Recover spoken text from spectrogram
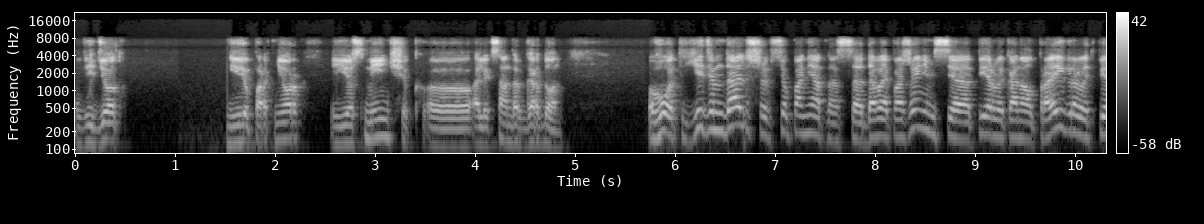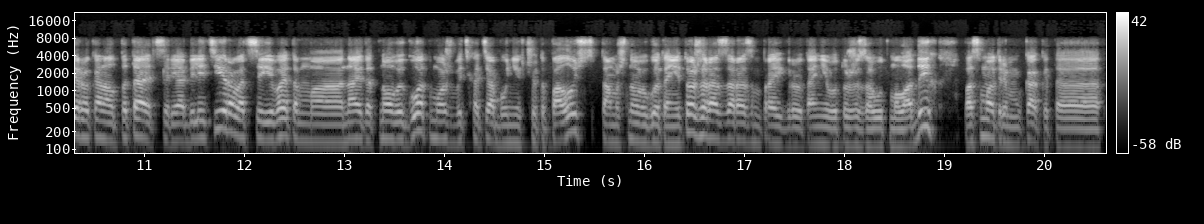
ведет ее партнер, ее сменщик э, Александр Гордон. Вот, едем дальше, все понятно с «Давай поженимся». Первый канал проигрывает, Первый канал пытается реабилитироваться, и в этом, э, на этот Новый год, может быть, хотя бы у них что-то получится, потому что Новый год они тоже раз за разом проигрывают, они вот уже зовут молодых. Посмотрим, как это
